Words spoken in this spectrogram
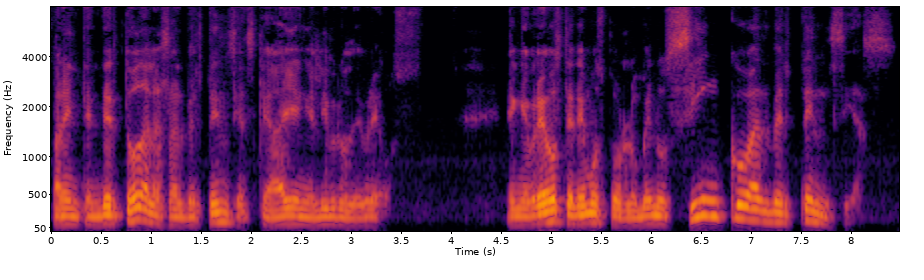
para entender todas las advertencias que hay en el libro de Hebreos. En Hebreos tenemos por lo menos cinco advertencias,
